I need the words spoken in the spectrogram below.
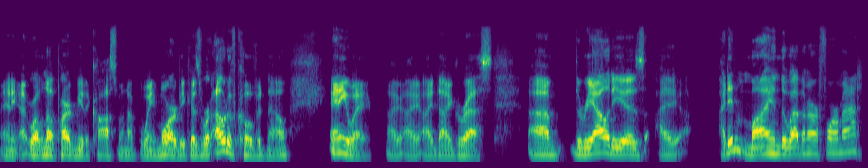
anyway, well, no, pardon me, the cost went up way more because we're out of COVID now. Anyway, I, I, I digress. Um, the reality is, I I didn't mind the webinar format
